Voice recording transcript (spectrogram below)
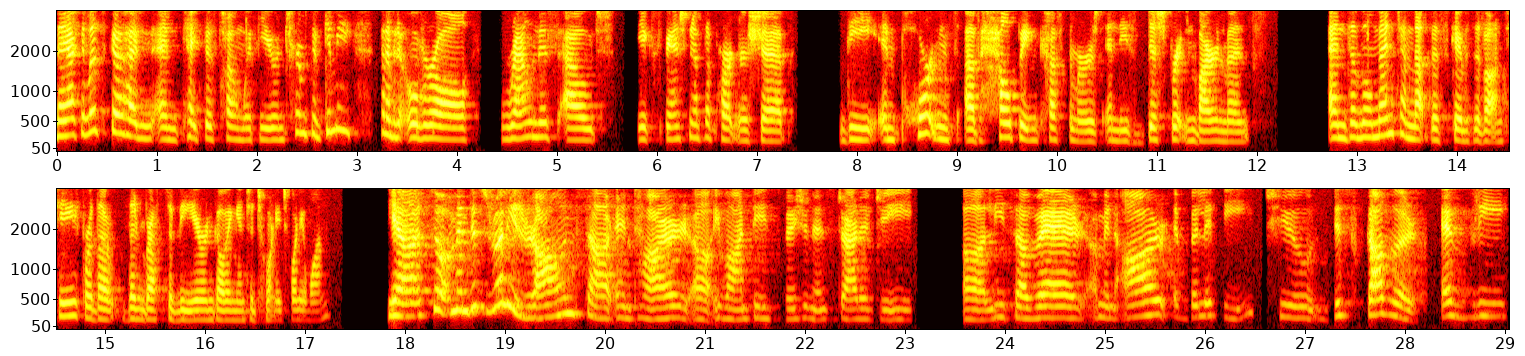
Nayaki, let's go ahead and, and take this home with you in terms of give me kind of an overall round this out, the expansion of the partnership, the importance of helping customers in these disparate environments and the momentum that this gives Ivanti for the, the rest of the year and going into 2021? Yeah, so I mean, this really rounds our entire uh, Ivanti's vision and strategy, uh, Lisa, where I mean, our ability to discover every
